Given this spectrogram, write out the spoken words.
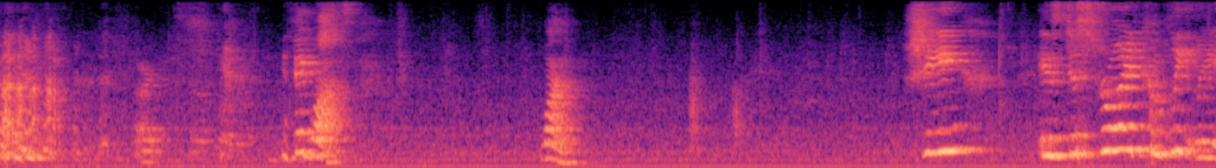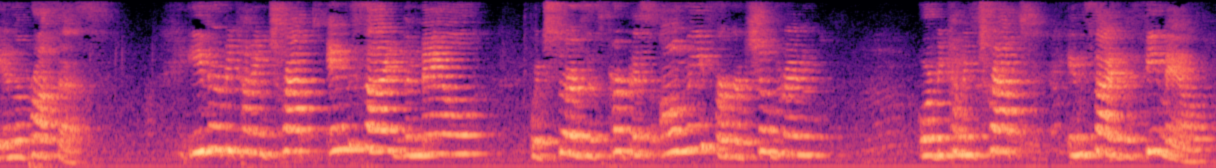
Right. Fig wasp. One. She is destroyed completely in the process, either becoming trapped inside the male, which serves its purpose only for her children, or becoming trapped inside the female,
